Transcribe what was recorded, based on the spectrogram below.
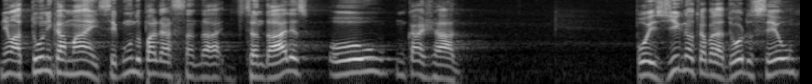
nem uma túnica mais, segundo para dar sandálias ou um cajado. Pois digno é o trabalhador do seu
